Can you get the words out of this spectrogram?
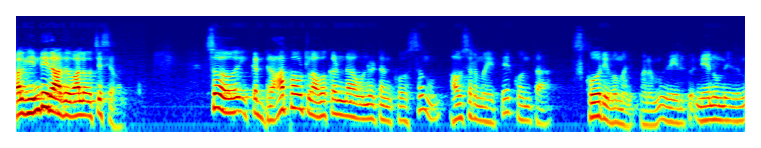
వాళ్ళకి హిందీ రాదు వాళ్ళు వచ్చేసేవాళ్ళు. సో ఇక్కడ డ్రాప్ అవుట్లు అవ్వకుండా ఉండటం కోసం అవసరమైతే కొంత స్కోర్ ఇవ్వమని మనము మీరు నేను మేము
